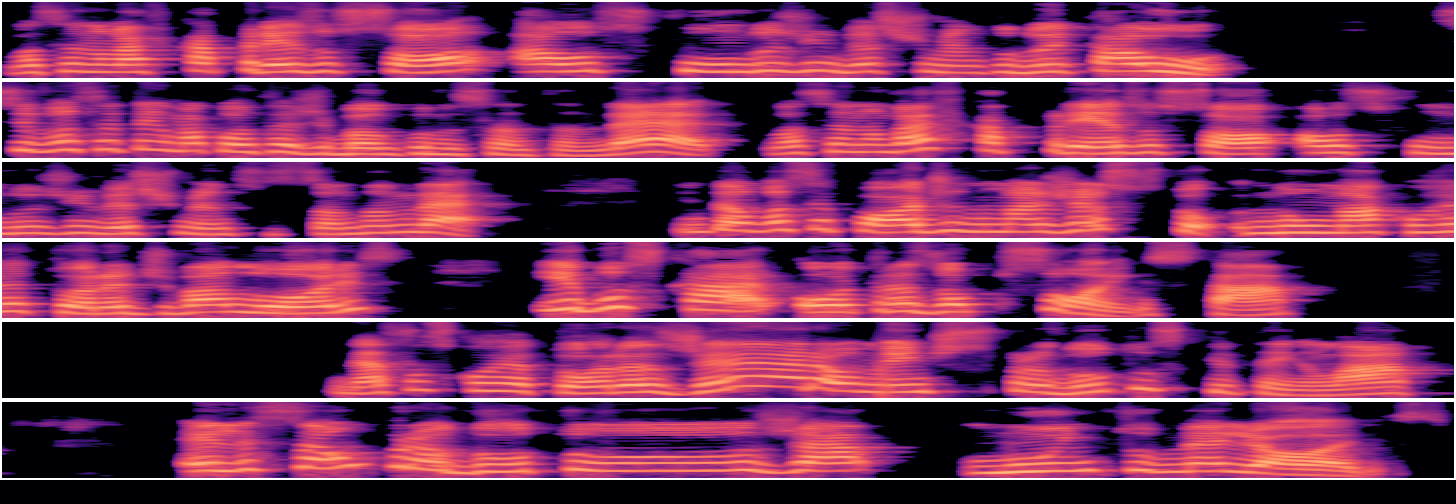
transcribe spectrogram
você não vai ficar preso só aos fundos de investimento do Itaú. Se você tem uma conta de banco no Santander, você não vai ficar preso só aos fundos de investimentos do Santander. Então você pode numa, gestor, numa corretora de valores e buscar outras opções, tá? Nessas corretoras, geralmente os produtos que tem lá, eles são produtos já muito melhores.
